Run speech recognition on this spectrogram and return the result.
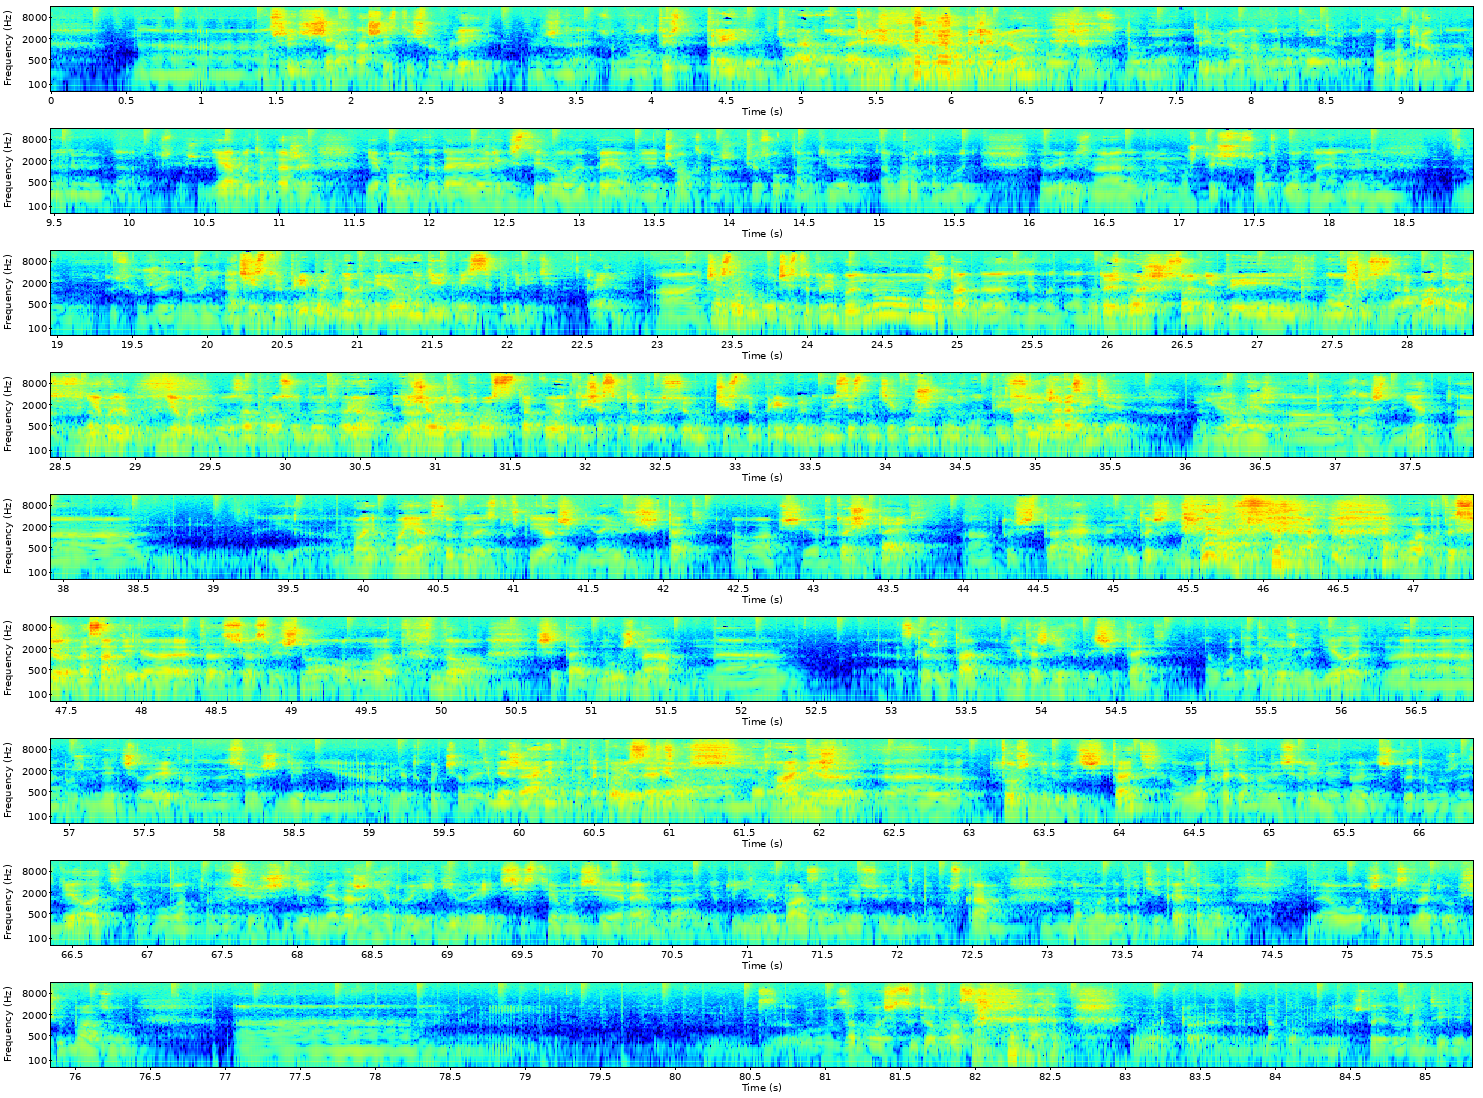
на, На средний шесть- чек? на, на 6 тысяч рублей, сколько? Ну, ты же трейдил. Давай умножай. 3 миллиона, 3 миллиона получается. Ну да. 3 миллиона оборотов. Около трех. Около трех, да. Мгм. да, да. Я об этом даже, я помню, когда я регистрировал ИП, у меня чувак спрашивал, что сколько там у тебя этот оборот будет. Я говорю, не знаю, ну, может, 1600 в год, наверное. Мгм. Ну, то есть уже, уже не А чистую прибыль надо миллион на 9 месяцев поделить. Правильно? А, Ну, чист- грубо говоря. чистую прибыль, ну, может так, да, сделать, да. Ну, то есть больше сотни ты научился зарабатывать. Вне, Запро- волейбола, вне волейбола. Запрос удовлетворен. Да. еще вот вопрос такой, ты сейчас вот эту всю чистую прибыль, ну, естественно, тебе кушать нужно, ты всю Конечно. на развитие Нет, нет, а, однозначно нет. А, а, моя, моя особенность, то, что я вообще ненавижу считать, а вообще. Кто считает? А, кто считает, ну, никто точно не считает. Вот, это все, на самом деле, это все смешно, вот, но считать нужно. А, Скажу так, мне даже некогда считать. Вот, это нужно делать, а, нужно менять человека на сегодняшний день. И э, у меня такой человек. Тебе же Аня на протоколе должна Аня э, тоже не любит считать, вот, хотя она мне все время говорит, что это нужно сделать. Вот. На сегодняшний день у меня даже нету единой системы CRM, да, нету единой базы, у меня все где-то по кускам, но мы на пути к этому, э, вот, чтобы создать общую базу. Забыл вообще суть вопроса. Вот, по- напомни мне, что я должен ответить.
